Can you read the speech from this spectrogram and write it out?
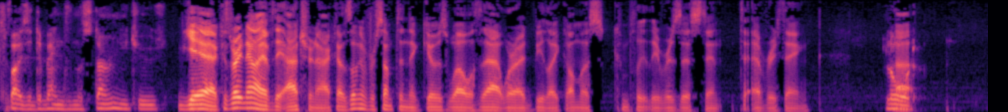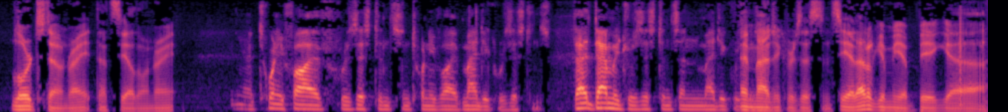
suppose it depends on the stone you choose. Yeah, because right now I have the Atronach. I was looking for something that goes well with that, where I'd be like almost completely resistant to everything. Lord. Uh, Lordstone, right? That's the other one, right? Yeah, 25 resistance and 25 magic resistance. That damage resistance and magic resistance. And magic resistance. Yeah, that'll give me a big. uh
